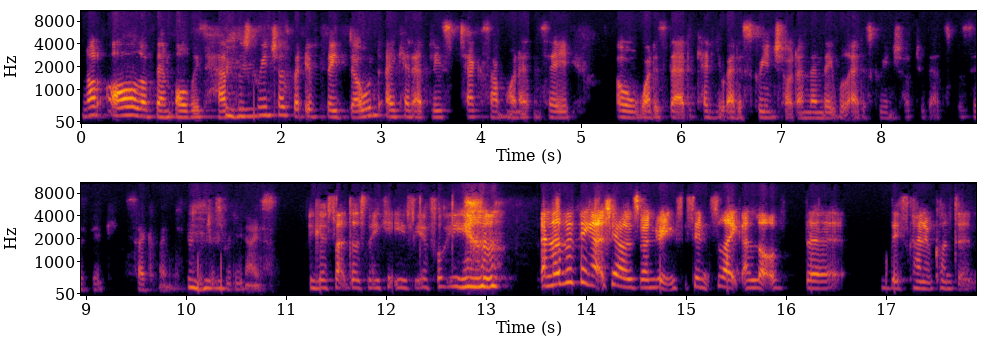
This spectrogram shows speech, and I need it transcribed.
Not all of them always have mm-hmm. the screenshots, but if they don't, I can at least text someone and say, oh, what is that? Can you add a screenshot? And then they will add a screenshot to that specific segment, mm-hmm. which is mm-hmm. really nice. I guess that does make it easier for you. Another thing, actually, I was wondering, since like a lot of the this kind of content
